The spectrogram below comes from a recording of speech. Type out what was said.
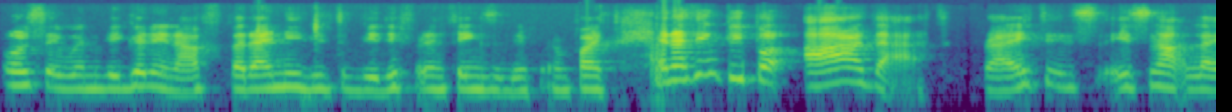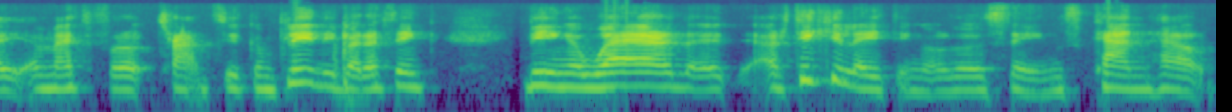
also it wouldn't be good enough. But I needed to be different things at different points, and I think people are that right? It's it's not like a metaphor traps you completely, but I think being aware that articulating all those things can help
